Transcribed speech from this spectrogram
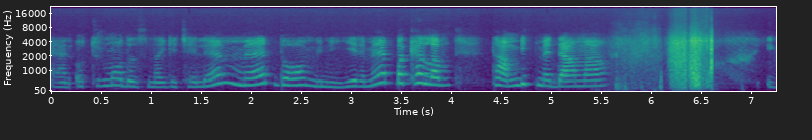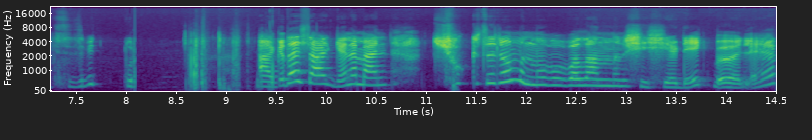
Yani oturma odasına geçelim ve doğum günü yerime bakalım. Tam bitmedi ama. İlk sizi bir dur. Arkadaşlar gene ben çok güzel olmadı mı bu balonları şişirdik böyle.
